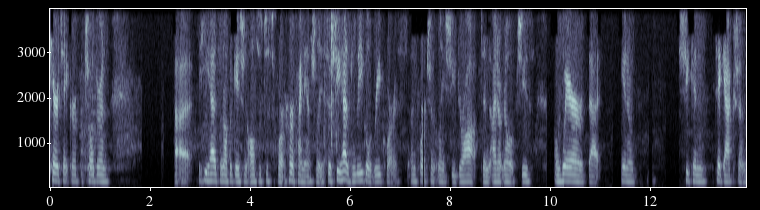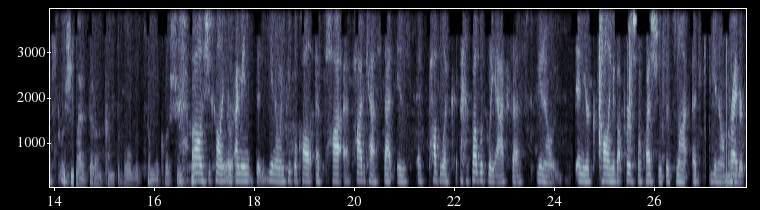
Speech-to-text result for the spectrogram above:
caretaker of the children, uh, he has an obligation also to support her financially. So she has legal recourse. Unfortunately, she dropped, and I don't know if she's aware that you know she can take action. Or she might have felt uncomfortable with some of the questions. Well, she's calling. I mean, you know, when people call a, po- a podcast that is a public, publicly accessed, you know, and you're calling about personal questions, it's not a, you know, Right. private,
